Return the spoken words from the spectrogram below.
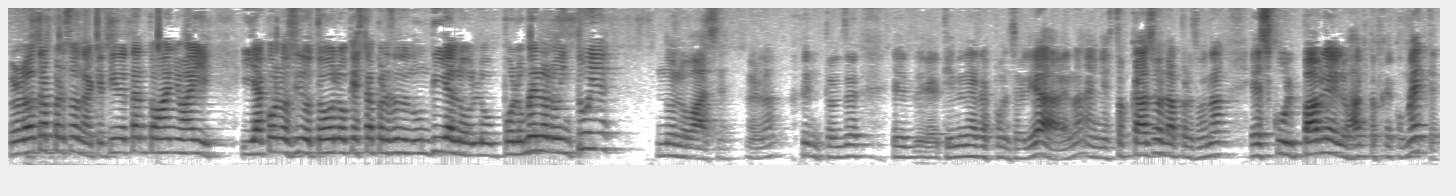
pero la otra persona que tiene tantos años ahí y ha conocido todo lo que esta persona en un día lo, por lo menos lo intuye, no lo hace, ¿verdad? Entonces, eh, tiene una responsabilidad, ¿verdad? En estos casos, la persona es culpable de los actos que comete.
